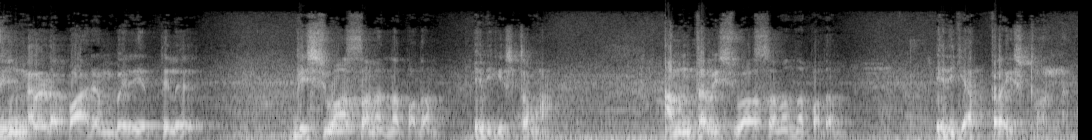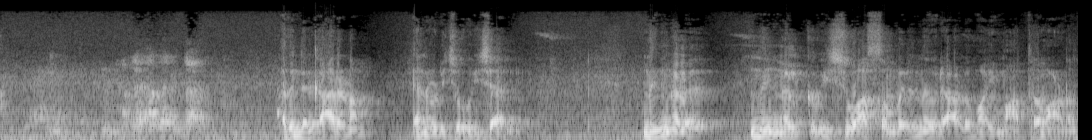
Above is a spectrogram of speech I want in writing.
നിങ്ങളുടെ പാരമ്പര്യത്തിൽ വിശ്വാസം എന്ന പദം എനിക്കിഷ്ടമാണ്. അന്ധവിശ്വാസം എന്ന പദം എനിക്ക് അത്ര ഇഷ്ടമല്ല. അതിന്റെ കാരണം എന്നോട് ചോദിച്ചാൽ നിങ്ങൾ നിങ്ങൾക്ക് വിശ്വാസം വരുന്ന ഒരാളുമായി മാത്രമാണ്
